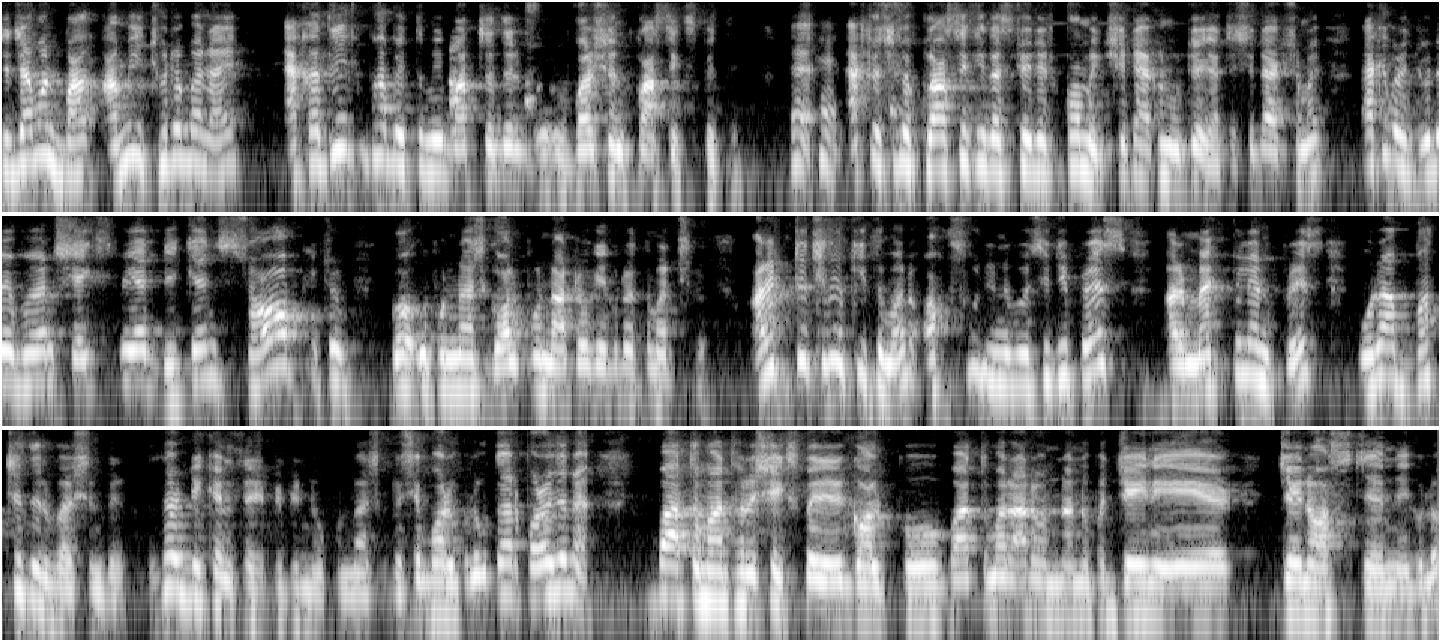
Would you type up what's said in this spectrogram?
যে যেমন আমি ছোটবেলায় একাধিক ভাবে তুমি বাচ্চাদের ভার্সন ক্লাসিক্স পেতে। হ্যাঁ হ্যাঁ। একটা ছিল ক্লাসিক ইলাস্ট্রেটেড কমিক সেটা এখন উঠে গেছে। সেটা একসময় একেবারে জুড়ে বয়ান শেক্সপিয়ার ডিকেন্স সব কিছু উপন্যাস গল্প নাটক এগুলো তোমার ছিল। আরেকটা ছিল কি তোমার? অক্সফোর্ড ইউনিভার্সিটি প্রেস আর ম্যাকপিলান প্রেস ওরা বাচ্চাদের ভার্সন বের করতো। ধর ডিকেন্সের বিভিন্ন উপন্যাসগুলো সে বড়গুলো তো আর পড়া যায় না। বা তোমার ধরো শেক্সপিয়ারের গল্প বা তোমার আরও অন্যান্য জেন এর জেন অস্টেন এগুলো।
